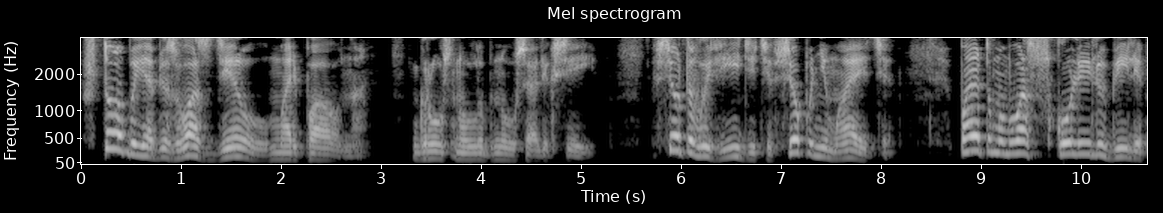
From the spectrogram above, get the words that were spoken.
Что бы я без вас делал, Марь Павловна? Грустно улыбнулся Алексей. Все-то вы видите, все понимаете. Поэтому мы вас в школе и любили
